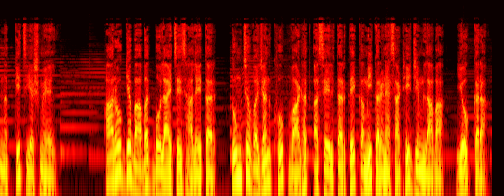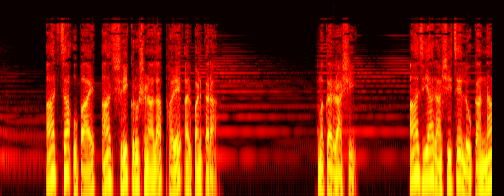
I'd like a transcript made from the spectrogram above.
नक्कीच यश मिळेल. आरोग्याबाबत बोलायचे झाले तर तुमचं वजन खूप वाढत असेल तर ते कमी करण्यासाठी जिम लावा योग करा. आजचा उपाय आज श्रीकृष्णाला फळे अर्पण करा. मकर राशी. आज या राशीचे लोकांना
